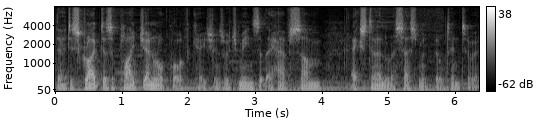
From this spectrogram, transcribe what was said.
they're described as applied general qualifications, which means that they have some external assessment built into it.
